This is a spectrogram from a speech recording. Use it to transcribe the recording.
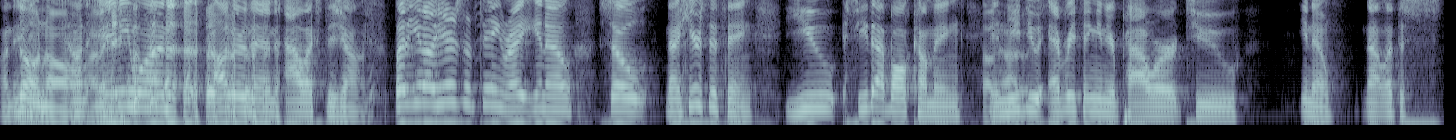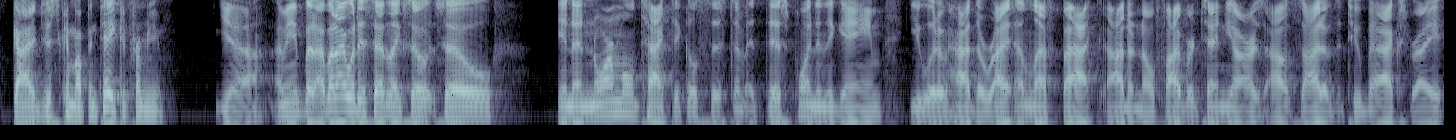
on No, anyone, no, on I mean- anyone other than Alex De John. But you know, here's the thing, right? You know, so Now, here's the thing: you see that ball coming, and Oh, God, you do everything in your power to, you know, not let this guy just come up and take it from you. Yeah, I mean, but but I would have said like so so. In a normal tactical system, at this point in the game, you would have had the right and left back. I don't know, five or ten yards outside of the two backs, right?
